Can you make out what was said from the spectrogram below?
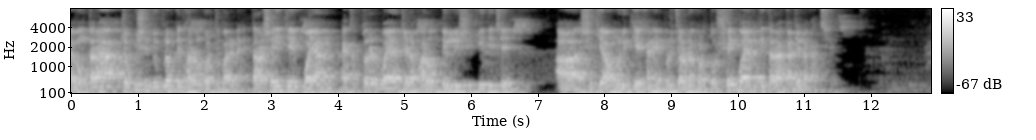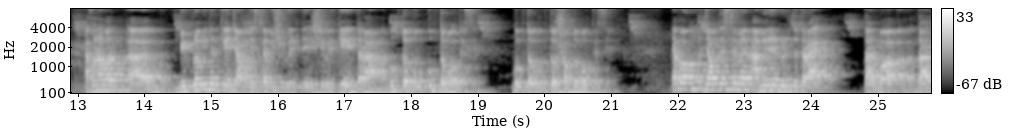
এবং তারা চব্বিশের বিপ্লবকে ধারণ করতে পারে না তারা সেই যে বয়ান, একাত্তরের বয়ান যেটা ভারত দিল্লি শিখিয়ে দিয়েছে শিখিয়ে আওয়ামী লীগকে এখানে পরিচালনা করতো, সেই বয়ানকে তারা কাজে লাগাচ্ছে। এখন আবার বিপ্লবীদেরকে, জামাত ইসলামী শিবির, শিবিরকে তারা গুপ্ত গুপ্ত বলতেছে, গুপ্ত গুপ্ত শব্দ বলতেছে। এবং জামাত ইসলামের আমিরের বিরুদ্ধে তারা তার তার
